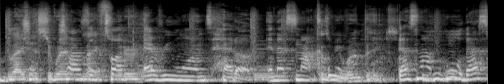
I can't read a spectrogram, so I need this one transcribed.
Black tr- Instagram, tries Black to fuck Twitter. everyone's head up, and that's not 'Cause cool. we run things. That's not cool. That's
